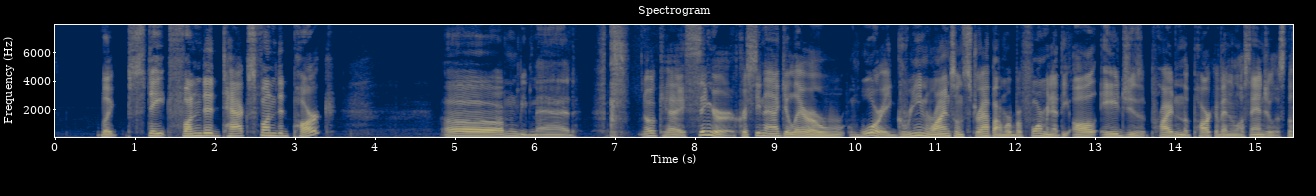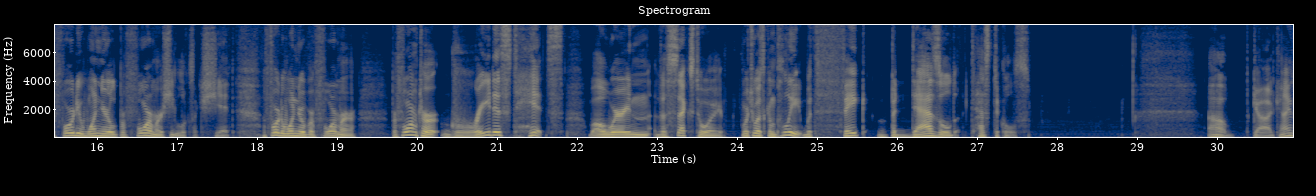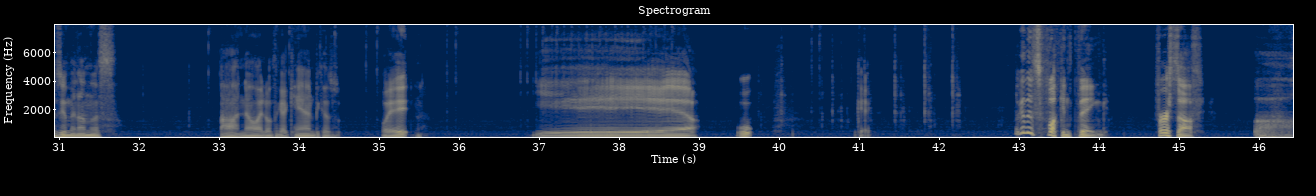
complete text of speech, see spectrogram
Like state-funded, tax-funded park? Oh, I'm gonna be mad. Okay, singer Christina Aguilera wore a green rhinestone strap-on while performing at the All Ages Pride in the Park event in Los Angeles. The 41-year-old performer, she looks like shit. The 41-year-old performer performed her greatest hits while wearing the sex toy, which was complete with fake bedazzled testicles. Oh god, can I zoom in on this? Ah, uh, no, I don't think I can because Wait. Yeah. Oh. Okay. Look at this fucking thing. First off. Ugh.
